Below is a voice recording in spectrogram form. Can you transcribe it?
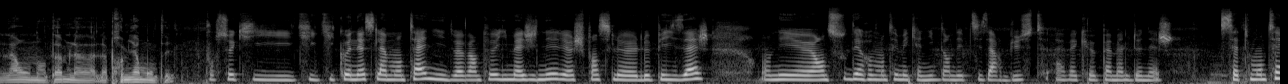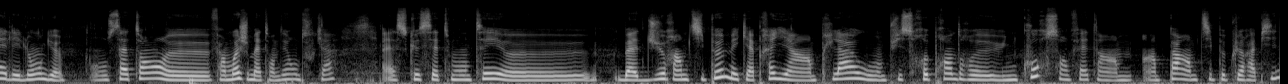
là on entame la, première montée. Pour ceux qui, connaissent la montagne, ils doivent un peu imaginer, je pense, le, paysage. On est euh, en dessous des remontées mécaniques dans des petits arbustes avec euh, pas mal de neige. Cette montée, elle est longue. On s'attend, euh, enfin moi je m'attendais en tout cas, à ce que cette montée bah, dure un petit peu, mais qu'après il y a un plat où on puisse reprendre une course, en fait, un, pas un petit peu plus rapide.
